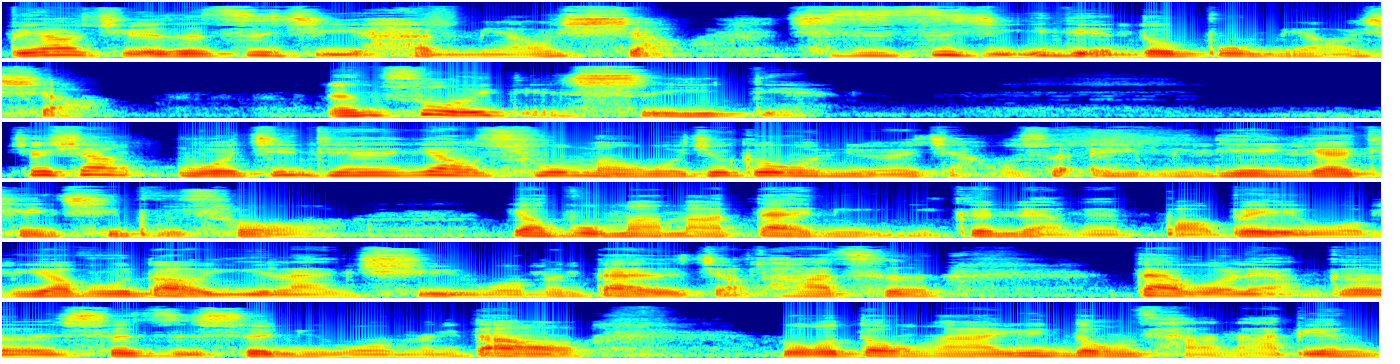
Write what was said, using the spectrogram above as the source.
不要觉得自己很渺小，其实自己一点都不渺小，能做一点是一点。就像我今天要出门，我就跟我女儿讲，我说，哎，明天应该天气不错哦。要不妈妈带你跟两个宝贝，我们要不到宜兰去？我们带着脚踏车，带我两个孙子孙女，我们到罗东啊运动场哪边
